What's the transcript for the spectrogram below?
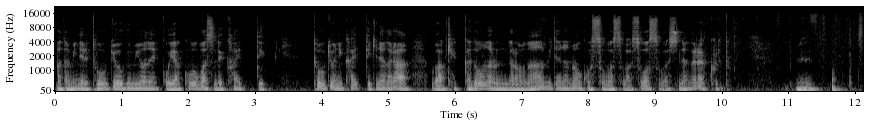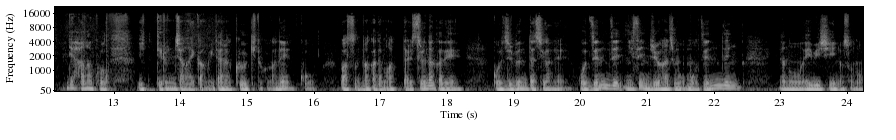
またみんなで東京組はねこう夜行バスで帰って東京に帰ってきながらうわ結果どうなるんだろうなみたいなのをこうそわそわそわそわしながら来ると。で花子行ってるんじゃないかみたいな空気とかがねこうバスの中でもあったりする中でこう自分たちがねこう全然2018ももう全然あの ABC のその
